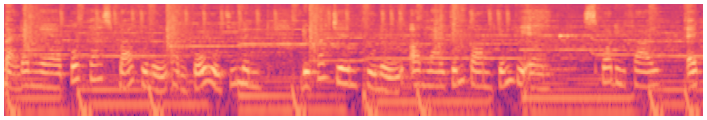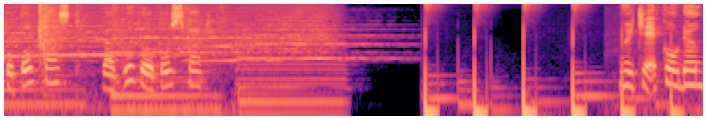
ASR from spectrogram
bạn đang nghe podcast báo phụ nữ thành phố Hồ Chí Minh được phát trên phụ nữ online.com.vn, Spotify, Apple Podcast và Google Podcast. Người trẻ cô đơn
